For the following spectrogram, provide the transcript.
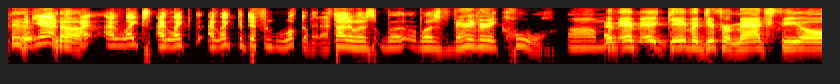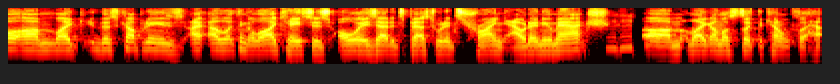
but yeah, no, No. I, I liked, I liked, I liked the different look of it. I thought it was was very, very cool. Um, And, and it gave a different match feel. Um, like this company's, I, I think a lot of cases always at its best when it's trying out a new match. mhm. Um, like almost like the kennel, for hell,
